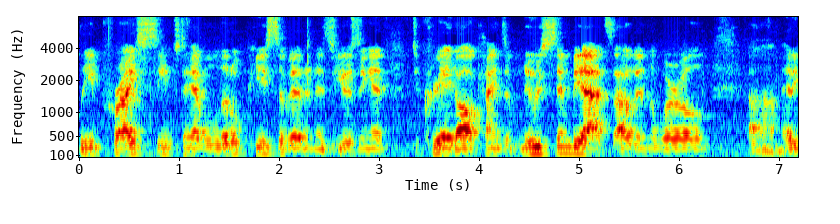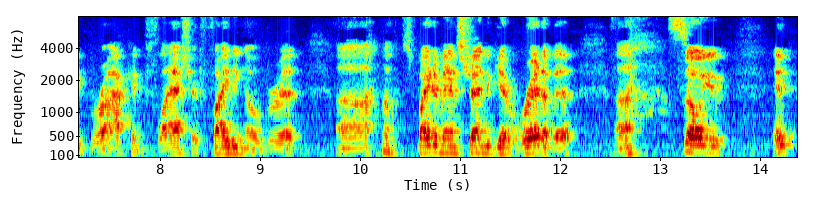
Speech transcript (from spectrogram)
Lee Price seems to have a little piece of it and is using it to create all kinds of new symbiotes out in the world. Um, Eddie Brock and Flash are fighting over it. Uh, Spider-Man's trying to get rid of it. Uh, so you, it,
